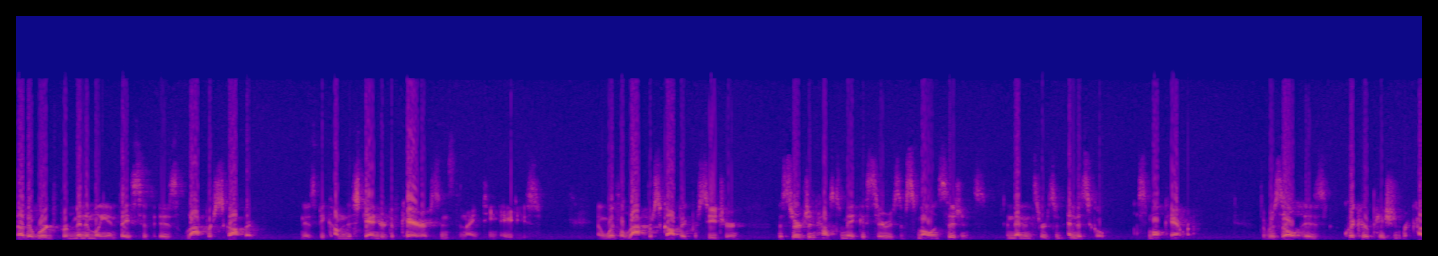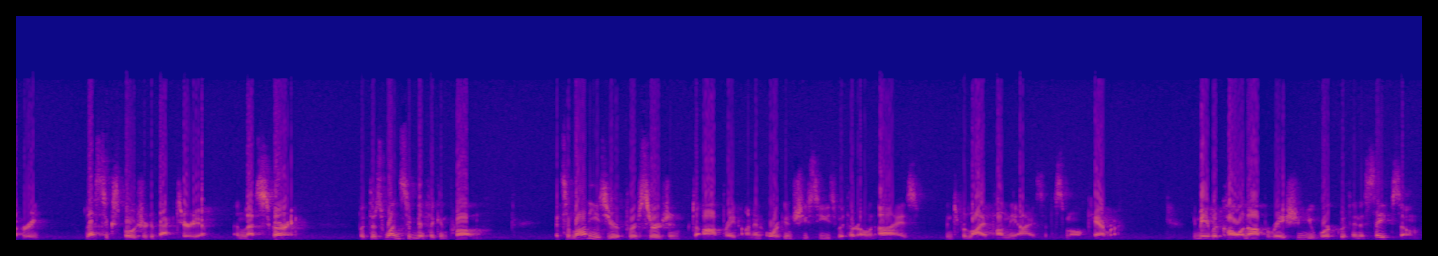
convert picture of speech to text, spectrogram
Another word for minimally invasive is laparoscopic, and it's become the standard of care since the 1980s. And with a laparoscopic procedure, the surgeon has to make a series of small incisions and then inserts an endoscope, a small camera. The result is quicker patient recovery, less exposure to bacteria, and less scarring. But there's one significant problem. It's a lot easier for a surgeon to operate on an organ she sees with her own eyes than to rely upon the eyes of a small camera. You may recall an operation you worked within a safe zone,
